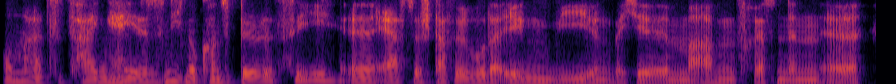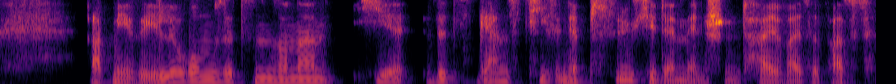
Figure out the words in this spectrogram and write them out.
um mal zu zeigen, hey, das ist nicht nur Conspiracy, äh, erste Staffel, wo da irgendwie irgendwelche madenfressenden äh, Admirale rumsitzen, sondern hier sitzt ganz tief in der Psyche der Menschen teilweise was,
